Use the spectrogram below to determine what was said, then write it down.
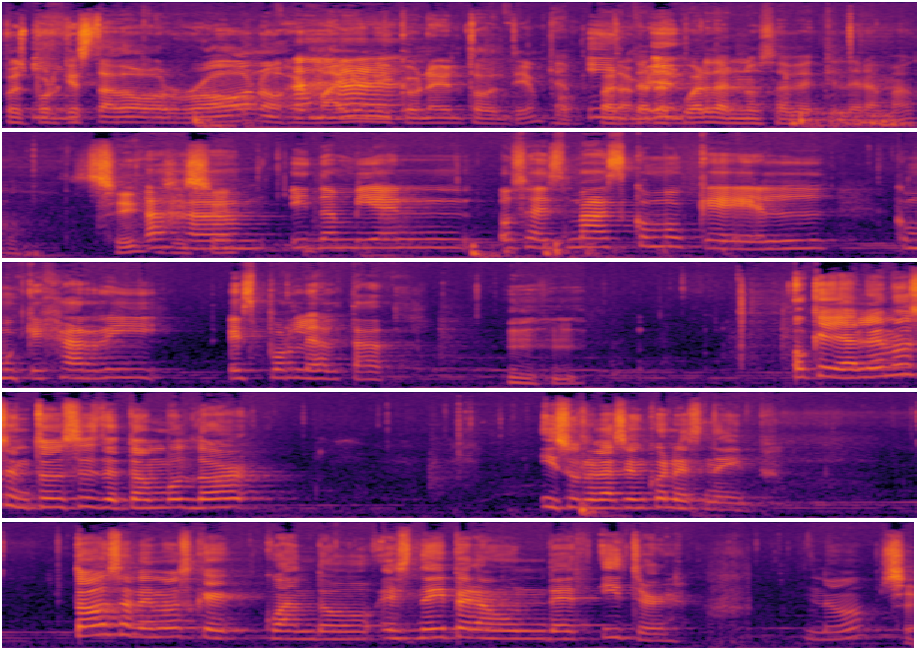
Pues porque ha estado Ron o Hermione Ajá. con él todo el tiempo. Y- aparte También. recuerda, él no sabía que él era mago. Sí, sí, Ajá, sí. y también, o sea, es más como que él, como que Harry es por lealtad. Ujú. Ok, hablemos entonces de Dumbledore y su relación con Snape. Todos sabemos que cuando Snape era un Death Eater, ¿no? Sí.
